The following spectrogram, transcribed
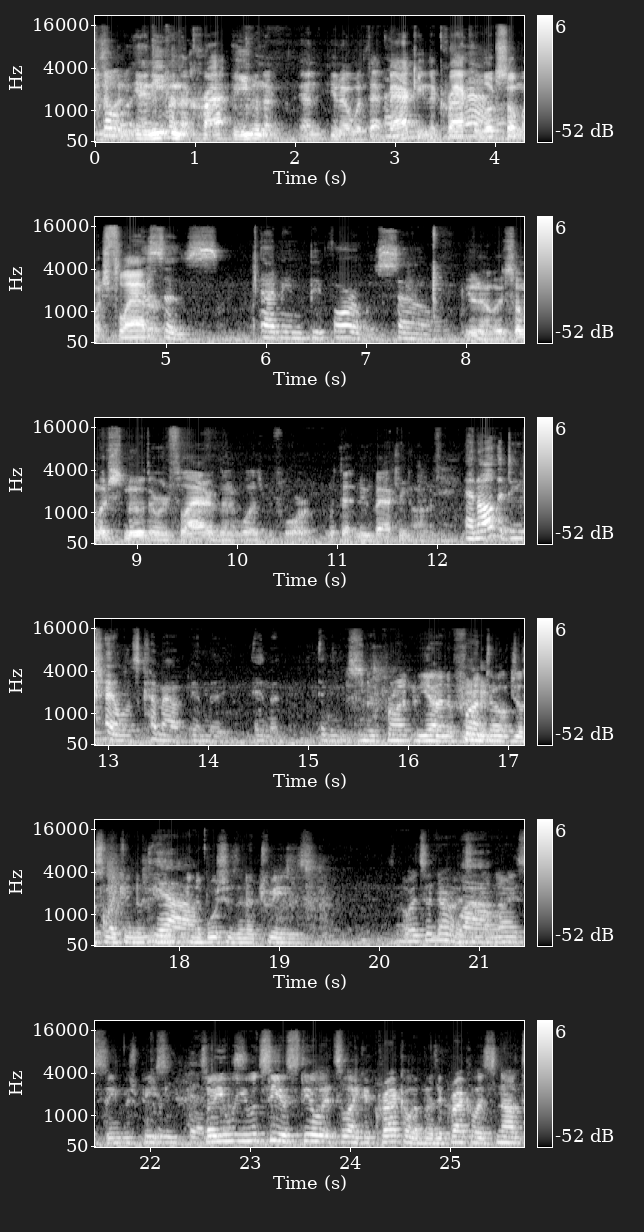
You So- know, And and even the crack, even the, and, you know, with that backing, the crack will look so much flatter. This is, I mean, before it was so, You know, it's so much smoother and flatter than it was before with that new backing on it. and all the detail has come out in the, in the, in these. In the front, yeah, in the front, Mhm. oh, just like in the, in the- in the bushes and the trees. So it's a, no, it's a nice English piece. So you, you would see a steel, it's like a crackle, but the crackle is not,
